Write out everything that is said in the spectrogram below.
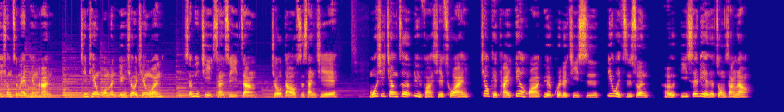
弟兄姊妹平安，今天我们灵修经文《申命记》三十一章九到十三节。摩西将这律法写出来，交给台耶和华约柜的祭司、利未子孙和以色列的众长老。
